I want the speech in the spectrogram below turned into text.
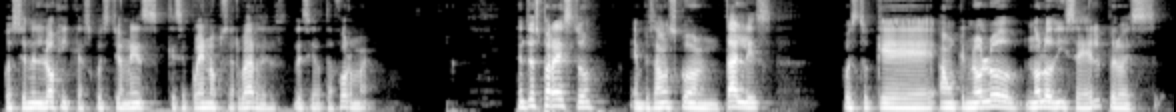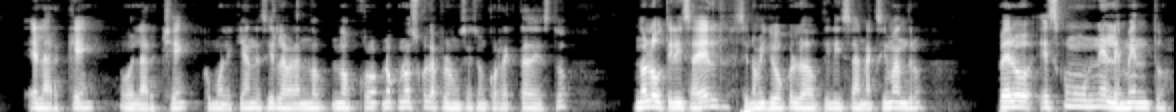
cuestiones lógicas, cuestiones que se pueden observar de, de cierta forma. Entonces para esto empezamos con Tales, puesto que aunque no lo, no lo dice él, pero es el arqué o el arché, como le quieran decir, la verdad no, no, conozco la pronunciación correcta de esto. No lo utiliza él, si no me equivoco lo utiliza Anaximandro, pero es como un elemento,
